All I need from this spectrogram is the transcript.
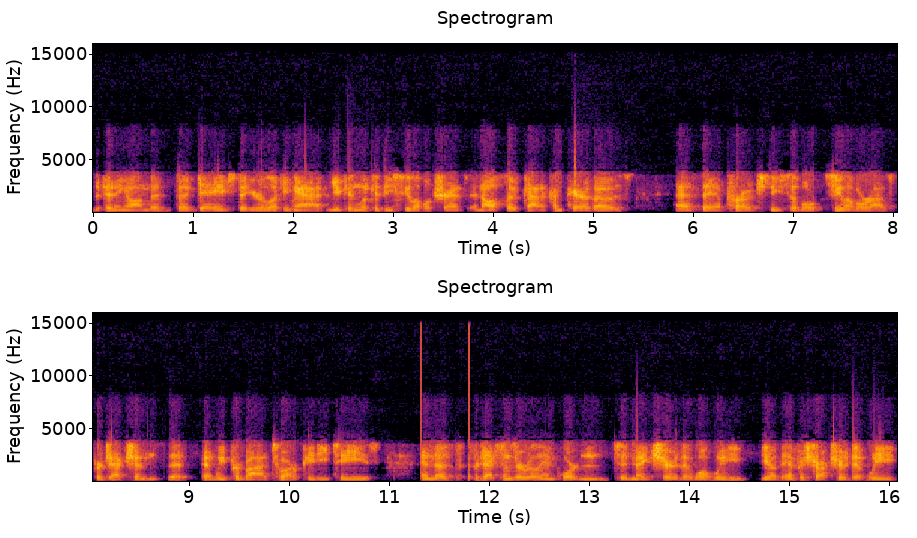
depending on the, the gauge that you're looking at. You can look at these sea level trends and also kind of compare those as they approach the sea level rise projections that, that we provide to our PDTs. And those projections are really important to make sure that what we, you know, the infrastructure that we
